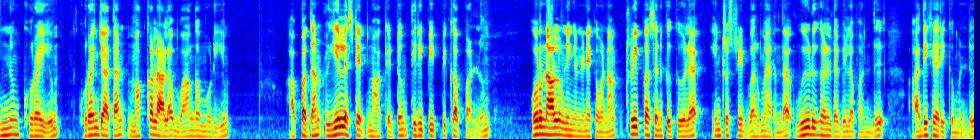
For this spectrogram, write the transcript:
இன்னும் குறையும். குறைஞ்சா தான் மக்களால் வாங்க முடியும். அப்போ தான் ரியல் எஸ்டேட் மார்க்கெட்டும் திருப்பி பிக்கப் பண்ணும். ஒரு நாளும் நீங்கள் நினைக்க வேணாம். த்ரீ பர்சன்ட்டுக்கு கீழே இன்ட்ரெஸ்ட் ரேட் வருமா இருந்தால் வீடுகளோட விலை வந்து அதிகரிக்கும்ண்டு.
